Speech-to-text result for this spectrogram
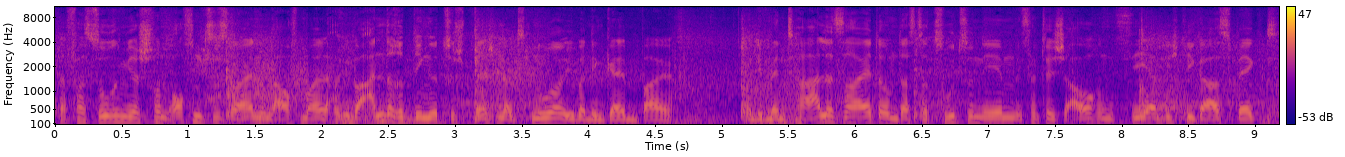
da versuchen wir schon offen zu sein und auch mal über andere Dinge zu sprechen als nur über den gelben Ball. Und die mentale Seite, um das dazuzunehmen, ist natürlich auch ein sehr wichtiger Aspekt.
